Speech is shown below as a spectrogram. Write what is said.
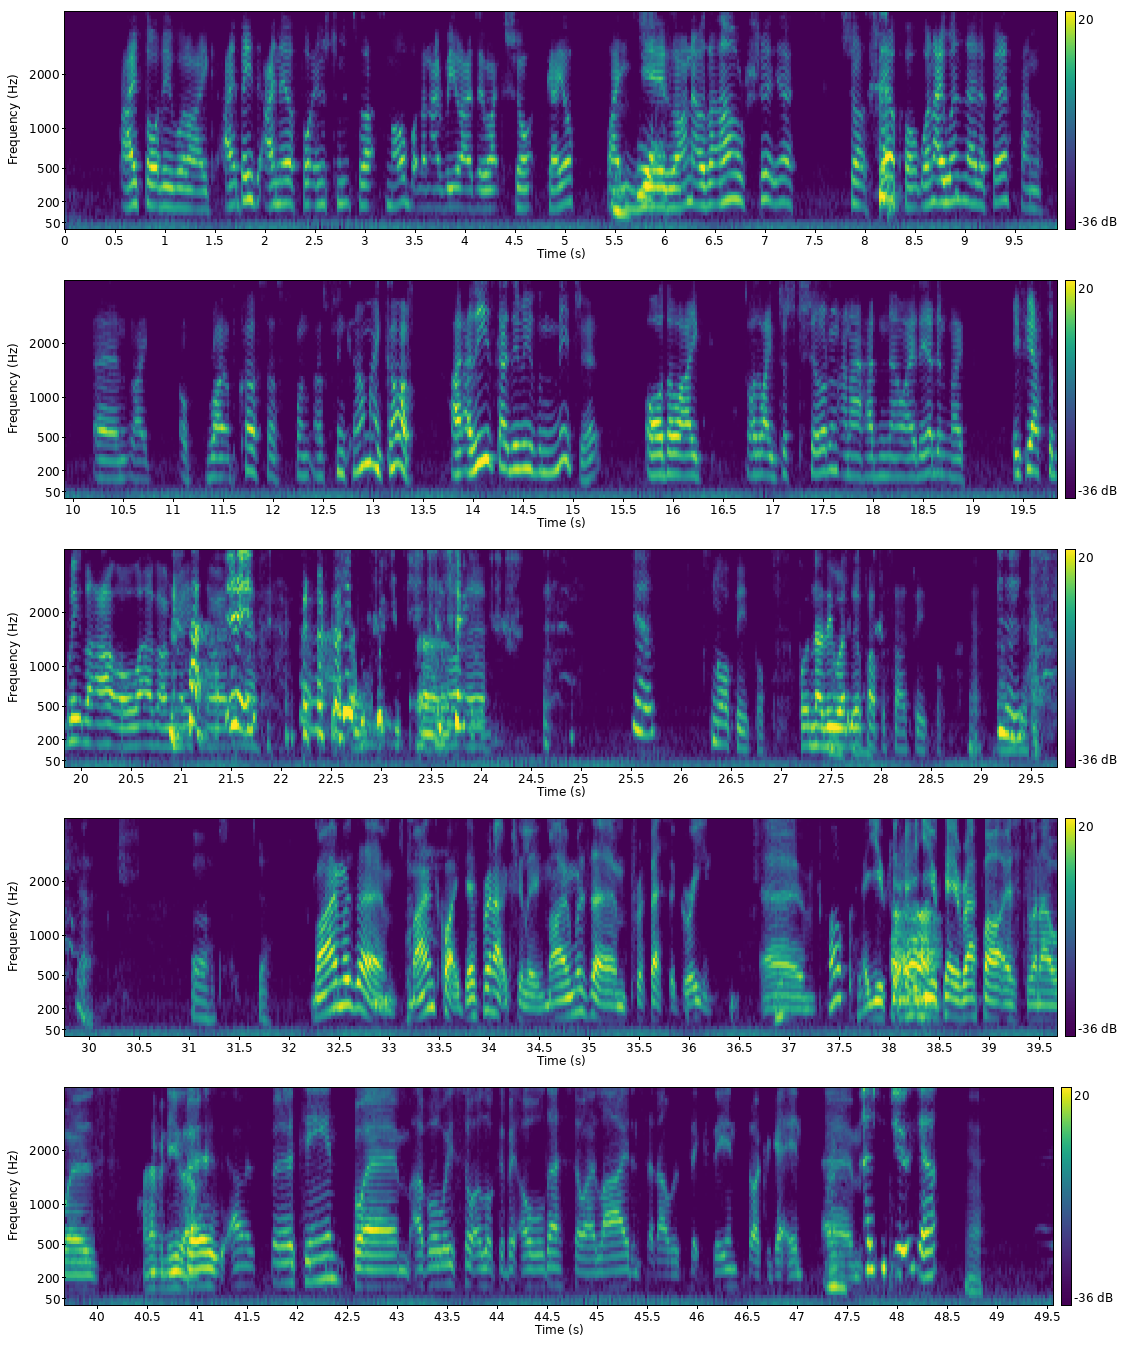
I thought they were like I basically I never thought instruments were that small, but then I realized they were like short scale, like Yeah. years on. I was like, oh shit, yeah, short scale. but when I went there the first time, um, like up, right up close, I was, fun, I was thinking, oh my god, are, are these guys? They're either midgets or they're like, or they're like just children, and I had no idea. I didn't like. If you have to bleep that out or whatever, I'm really sorry. Uh, Not, uh, Yeah. small people, but no, they weren't. They were proper sized people. Yeah. Mhm. yeah. Yeah. Oh, just, yeah. Mine was um, mine's quite different actually. Mine was um, Professor Green, um, cool. a UK Ah. a UK rap artist when I was I never knew that. thir- I was 13, but um, I've always sort of looked a bit older, so I lied and said I was 16 so I could get in. Um, As you do, yeah. uh,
